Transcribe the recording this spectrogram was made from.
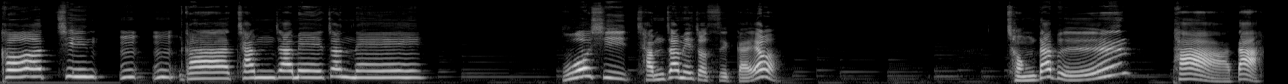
거친 음음가 잠잠해졌네. 무엇이 잠잠해졌을까요? 정답은 바다.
